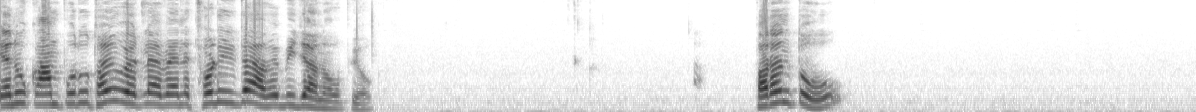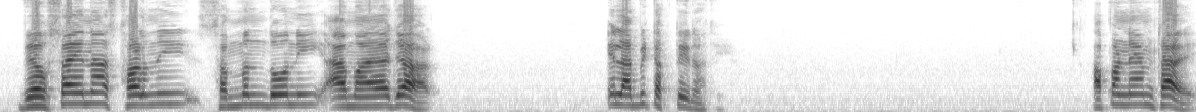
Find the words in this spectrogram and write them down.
એનું કામ પૂરું થયું એટલે હવે એને છોડી દીધા, હવે બીજાનો ઉપયોગ. પરંતુ વ્યવસાયના સ્થળની સંબંધોની આ માયાજાળ એ લાંબી ટકતી નથી. આપણને એમ થાય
